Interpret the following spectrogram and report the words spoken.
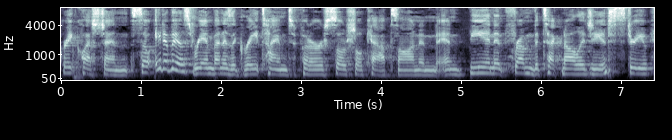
Great question. So AWS reInvent is a great time to put our social caps on and, and be in it from the technology industry.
